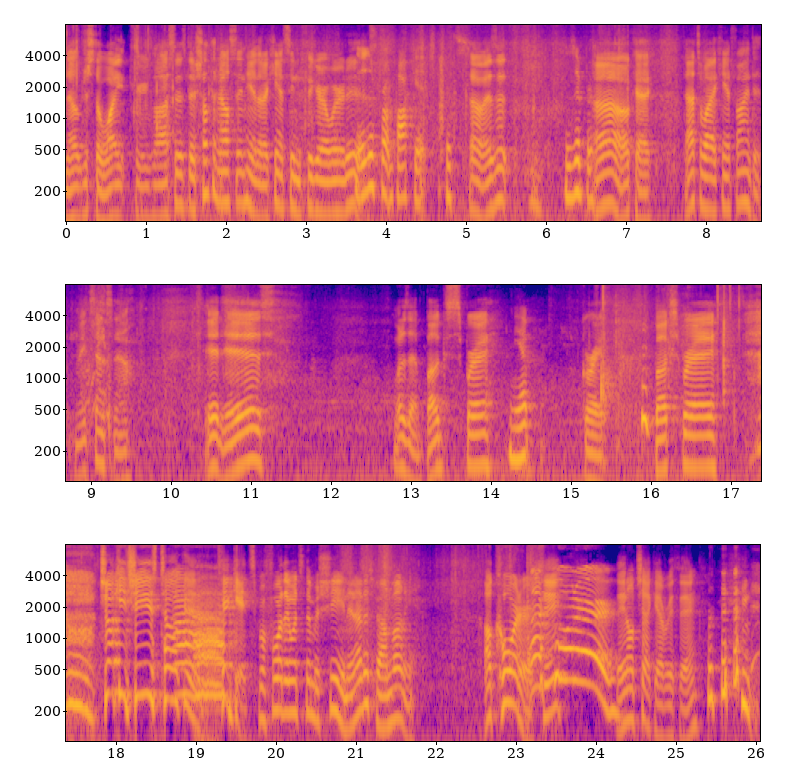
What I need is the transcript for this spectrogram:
Nope, just the white for your glasses. There's something else in here that I can't seem to figure out where it is. There's a front pocket. It's Oh, is it? the zipper. Oh, okay. That's why I can't find it. Makes sense now. It is. What is that? Bug spray? Yep. Great. Bug spray. Chuck E. Cheese token Ah. tickets before they went to the machine, and I just found money. A quarter. A see? quarter. They don't check everything.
